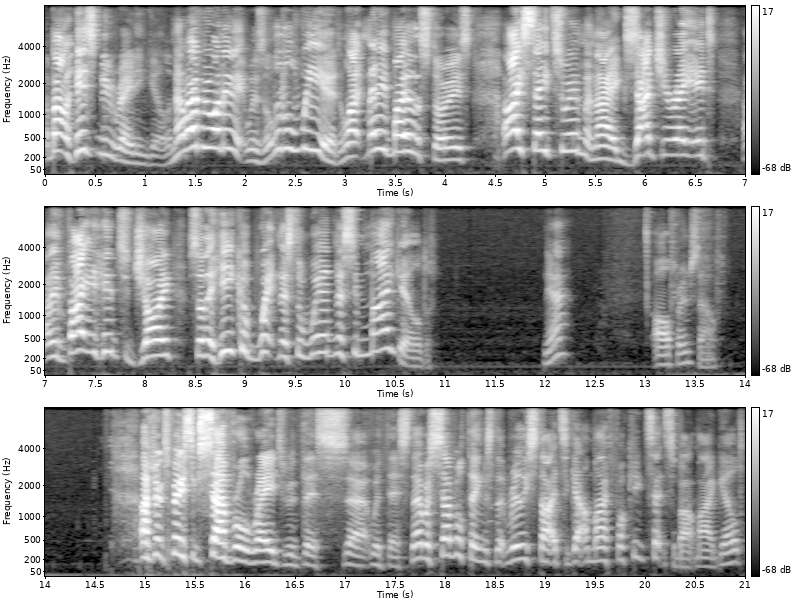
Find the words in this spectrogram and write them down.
About his new raiding guild and how everyone in it was a little weird. Like many of my other stories, I say to him and I exaggerated and invited him to join so that he could witness the weirdness in my guild. Yeah? All for himself. After experiencing several raids with this, uh, with this, there were several things that really started to get on my fucking tits about my guild.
